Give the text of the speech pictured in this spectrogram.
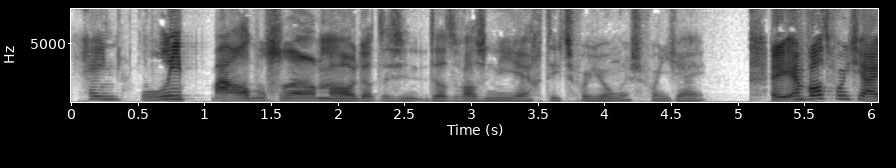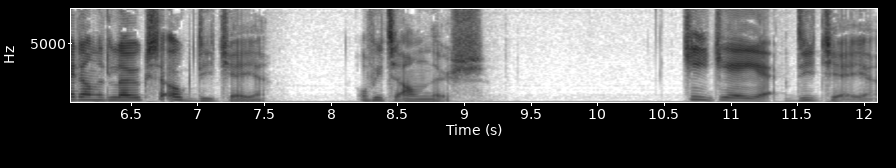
geen lipbalsem. Oh, dat, is, dat was niet echt iets voor jongens, vond jij? Hey, en wat vond jij dan het leukste? Ook DJ'en? Of iets anders? DJ'en. DJ'en.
